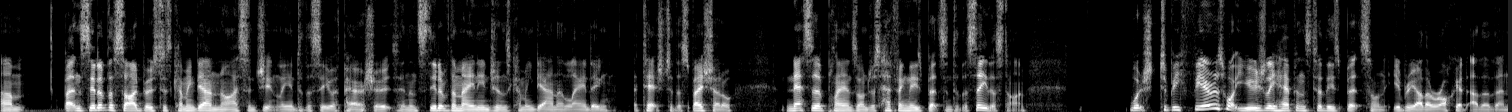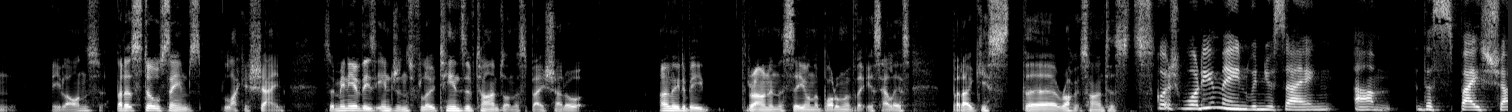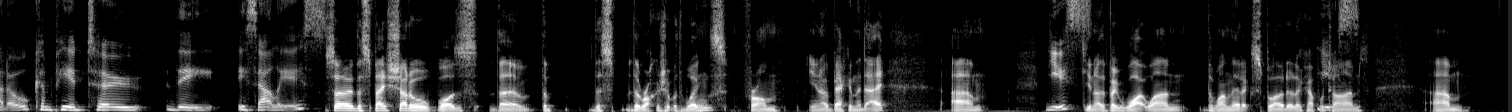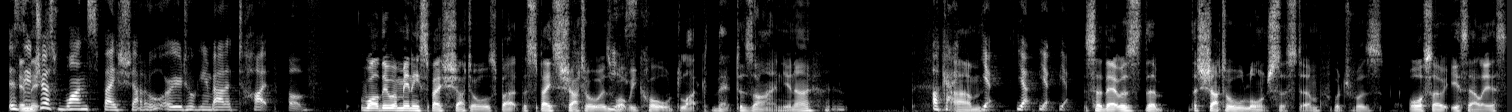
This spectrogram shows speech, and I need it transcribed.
Um, but instead of the side boosters coming down nice and gently into the sea with parachutes, and instead of the main engines coming down and landing attached to the space shuttle, NASA plans on just huffing these bits into the sea this time. Which, to be fair, is what usually happens to these bits on every other rocket other than Elon's, but it still seems like a shame. So many of these engines flew tens of times on the space shuttle, only to be thrown in the sea on the bottom of the SLS. But I guess the rocket scientists Squish, what do you mean when you're saying um, the space shuttle compared to the SLS? So the space shuttle was the the the, the rocket ship with wings from you know back in the day. Um, Yes. you know the big white one, the one that exploded a couple Yes. times. Is and there the- just one space shuttle, or are you talking about a type of? Well, there were many space shuttles, but the space shuttle is what we called like that design. You know, Okay. Um, yep. Yep. Yep. Yep. so that was the the shuttle launch system, which was also SLS,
